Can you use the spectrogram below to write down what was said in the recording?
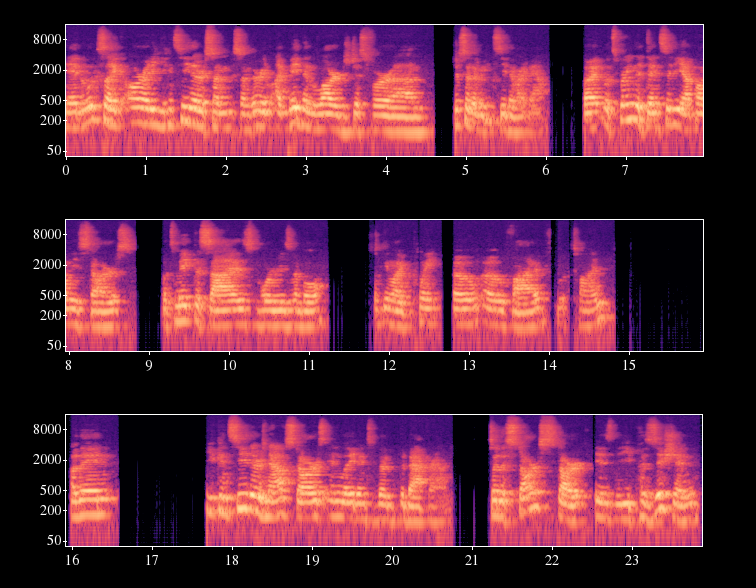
And it looks like already you can see there are some, some very, I've made them large just for, um, just so that we can see them right now. But let's bring the density up on these stars. Let's make the size more reasonable. Something like 0.005 looks fine. And then you can see there's now stars inlaid into the, the background. So the star start is the position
